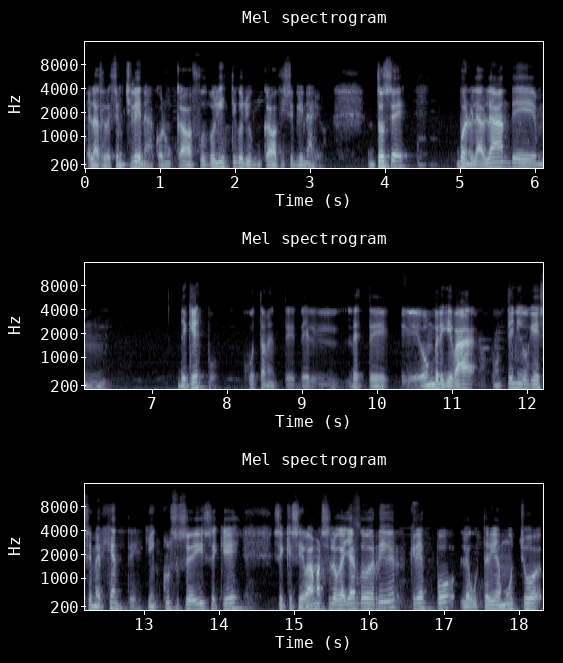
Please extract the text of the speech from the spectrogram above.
en la selección chilena, con un caos futbolístico y un caos disciplinario. Entonces, bueno, le hablaban de, mm, de Crespo, justamente, del, de este eh, hombre que va, un técnico que es emergente, que incluso se dice que si es que se va Marcelo Gallardo de River, Crespo le gustaría mucho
